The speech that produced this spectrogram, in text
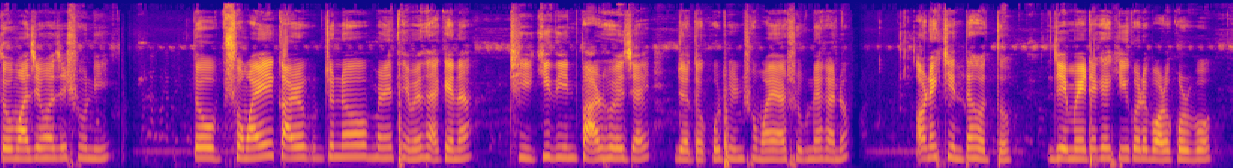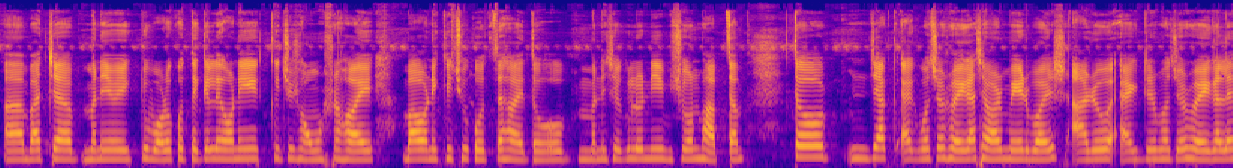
তো মাঝে মাঝে শুনি। তো সময় কারোর জন্য মানে থেমে থাকে না। ঠিকই দিন পার হয়ে যায়, যত কঠিন সময় আসুক না কেন। অনেক চিন্তা হতো যে মেয়েটাকে কী করে বড় করব। বাচ্চা মানে একটু বড় করতে গেলে অনেক কিছু সমস্যা হয় বা অনেক কিছু করতে হয়। তো মানে সেগুলো নিয়ে ভীষণ ভাবতাম। তো যাক, এক বছর হয়ে গেছে আমার মেয়ের বয়স। আরও এক দেড় বছর হয়ে গেলে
